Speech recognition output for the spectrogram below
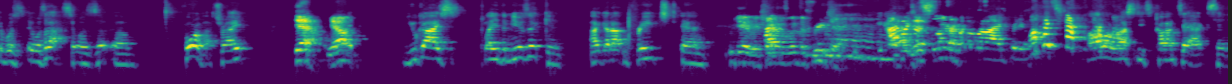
it was it was us. It was uh, um, four of us, right? Yeah, yeah, You guys played the music, and I got out and preached, and we did, we traveled with the preacher. I was just on sir. a ride pretty much. all of Rusty's contacts, and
